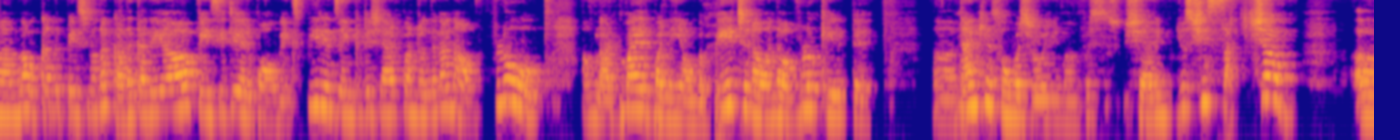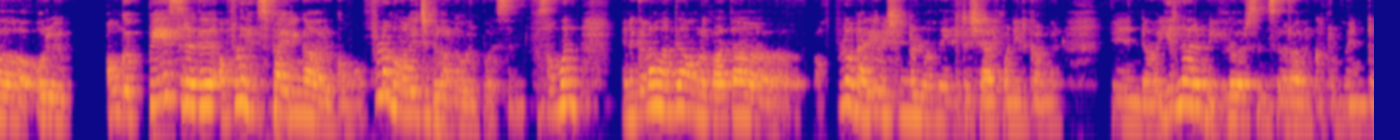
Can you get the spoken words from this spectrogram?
மேம்லாம் உட்காந்து பேசணும்னா கதை கதையாக பேசிகிட்டே இருப்போம். அவங்க எக்ஸ்பீரியன்ஸ் என்கிட்ட ஷேர் பண்ணுறதுலாம் நான் அவ்வளோ அவங்கள அட்மயர் பண்ணி அவங்க பேச்சு நான் வந்து அவ்வளோ கேட்டு thank you so much Rohini ma'am for sharing you she such ஒரு அவங்க பேசுறது அவ்வளோ இன்ஸ்பைரிங்காக இருக்கும். அவ்வளோ நாலேஜபிளான ஒரு பர்சன் சம்மன் எனக்கெல்லாம் வந்து அவங்கள பார்த்தா அவ்வளோ நிறைய விஷயங்கள் வந்து என்கிட்ட ஷேர் பண்ணியிருக்காங்க. அண்ட் எல்லாருமே இளவரசன் சாராக இருக்கட்டும் அண்ட்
